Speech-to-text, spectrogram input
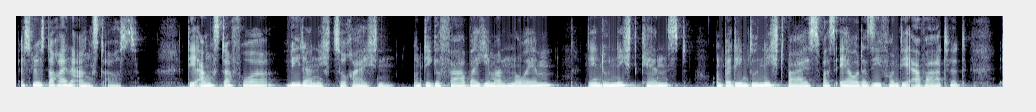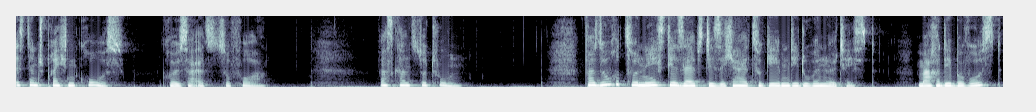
es löst auch eine Angst aus. Die Angst davor, wieder nicht zu reichen und die Gefahr bei jemand Neuem, den du nicht kennst und bei dem du nicht weißt, was er oder sie von dir erwartet, ist entsprechend groß, größer als zuvor. Was kannst du tun? Versuche zunächst dir selbst die Sicherheit zu geben, die du benötigst. Mache dir bewusst,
